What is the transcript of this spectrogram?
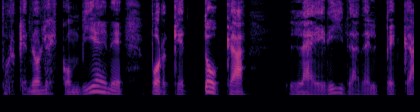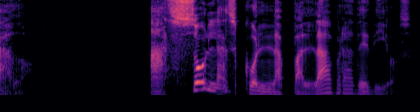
porque no les conviene, porque toca la herida del pecado. A solas con la palabra de Dios.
